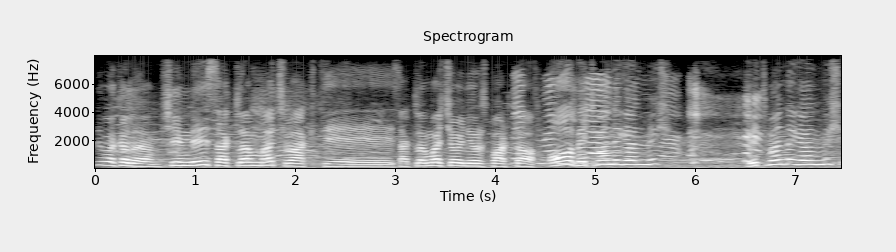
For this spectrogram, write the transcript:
Hadi bakalım. Şimdi saklanmaç vakti. Saklanmaç oynuyoruz parkta. Aa Batman de gelmiş. Batman de gelmiş.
